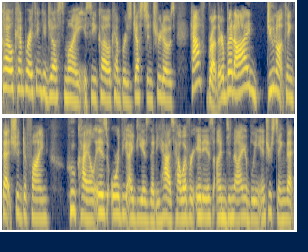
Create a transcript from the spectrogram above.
Kyle Kemper, I think you just might. You see, Kyle Kemper is Justin Trudeau's half brother, but I do not think that should define who Kyle is or the ideas that he has. However, it is undeniably interesting that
